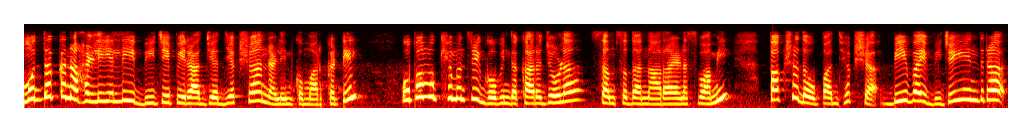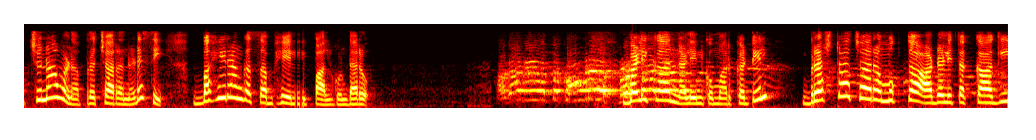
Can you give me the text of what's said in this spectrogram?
ಮುದ್ದಕ್ಕನಹಳ್ಳಿಯಲ್ಲಿ ಬಿಜೆಪಿ ರಾಜ್ಯಾಧ್ಯಕ್ಷ ನಳಿನ್ ಕುಮಾರ್ ಕಟೀಲ್ ಉಪಮುಖ್ಯಮಂತ್ರಿ ಗೋವಿಂದ ಕಾರಜೋಳ ಸಂಸದ ನಾರಾಯಣಸ್ವಾಮಿ ಪಕ್ಷದ ಉಪಾಧ್ಯಕ್ಷ ಬಿವೈ ವಿಜಯೇಂದ್ರ ಚುನಾವಣಾ ಪ್ರಚಾರ ನಡೆಸಿ ಬಹಿರಂಗ ಸಭೆಯಲ್ಲಿ ಪಾಲ್ಗೊಂಡರು. ಬಳಿಕ ನಳಿನ್ ಕುಮಾರ್ ಕಟೀಲ್ ಭ್ರಷ್ಟಾಚಾರ ಮುಕ್ತ ಆಡಳಿತಕ್ಕಾಗಿ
